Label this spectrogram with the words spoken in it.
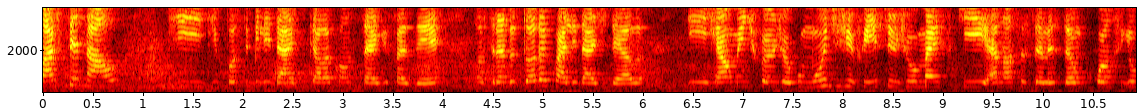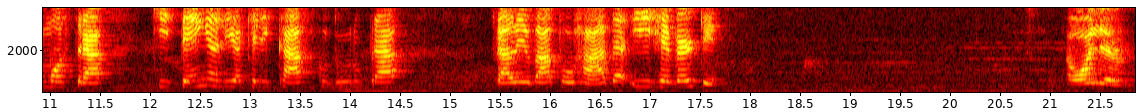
arsenal de, de possibilidades que ela consegue fazer, mostrando toda a qualidade dela. E realmente foi um jogo muito difícil, Ju, mas que a nossa seleção conseguiu mostrar que tem ali aquele casco duro para para levar a porrada e reverter. Olha,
